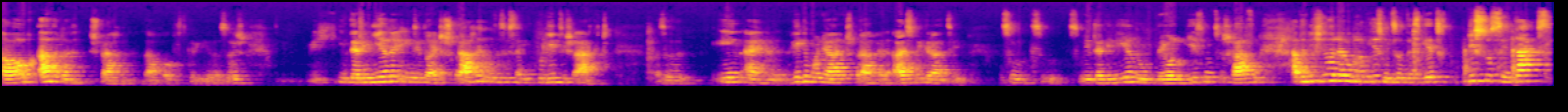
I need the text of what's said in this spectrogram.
auch andere Sprachen auch oft kreiere. Also ich, ich interveniere in die deutsche Sprache und das ist ein politischer Akt. Also in eine hegemoniale Sprache als Migrantin zu, zu, zu intervenieren und Neologismen zu schaffen. Aber nicht nur Neologismen, sondern es geht bis zur Syntax.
